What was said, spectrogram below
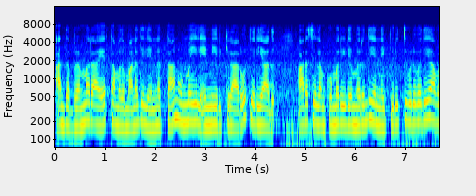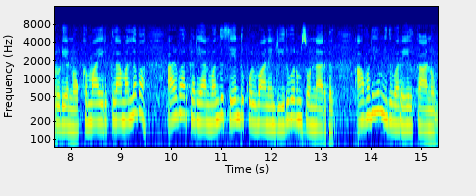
அந்த பிரம்மராயர் தமது மனதில் என்னத்தான் உண்மையில் எண்ணியிருக்கிறாரோ தெரியாது. அரசிலம் குமரியிடமிருந்து என்னை பிரித்து விடுவதே அவருடைய நோக்கமாயிருக்கலாம் அல்லவா? ஆழ்வார்க்கடியான் வந்து சேர்ந்து கொள்வான் என்று இருவரும் சொன்னார்கள். அவனையும் இதுவரையில் காணோம்.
